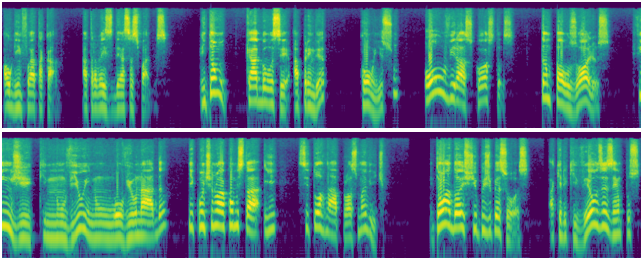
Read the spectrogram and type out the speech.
alguém foi atacado através dessas falhas. Então, cabe a você aprender com isso, ou virar as costas, tampar os olhos, fingir que não viu e não ouviu nada e continuar como está e se tornar a próxima vítima. Então há dois tipos de pessoas: aquele que vê os exemplos,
